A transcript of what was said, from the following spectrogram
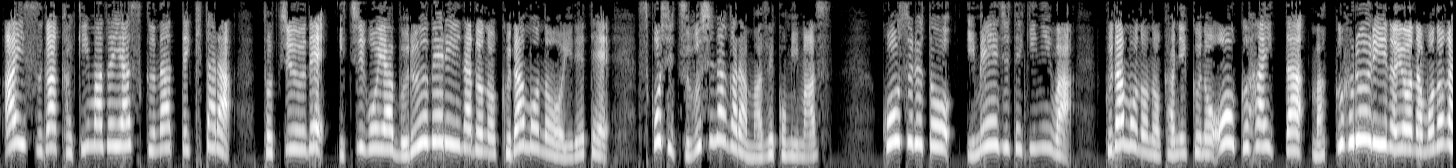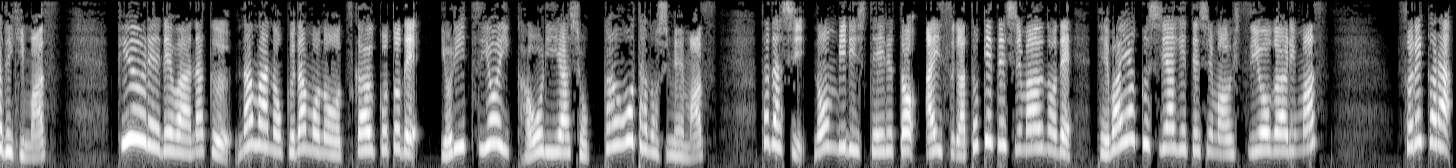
アイスがかき混ぜやすくなってきたら、途中でイチゴやブルーベリーなどの果物を入れて、少し潰しながら混ぜ込みます。こうすると、イメージ的には、果物の果肉の多く入ったマックフルーリーのようなものができます。ピューレではなく生の果物を使うことで、より強い香りや食感を楽しめます。ただし、のんびりしているとアイスが溶けてしまうので、手早く仕上げてしまう必要があります。それから、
